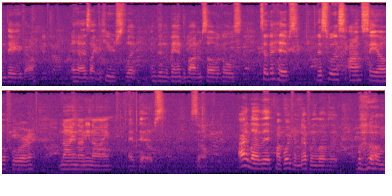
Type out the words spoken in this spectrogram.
And there you go. It has like the huge slit and then the band at the bottom so it goes to the hips. This was on sale for $9.99 at Debs. So I love it. My boyfriend definitely loves it. But um,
